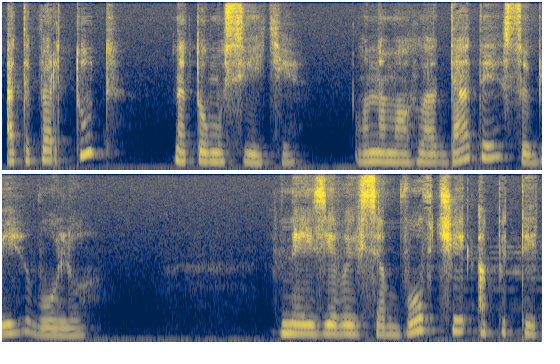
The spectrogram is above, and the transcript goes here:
А тепер тут, на тому світі, вона могла дати собі волю. В неї з'явився вовчий апетит.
